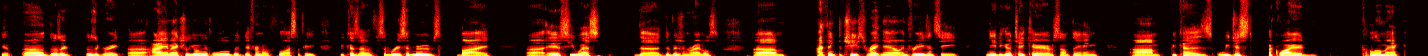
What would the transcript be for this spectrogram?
Yep. Uh, those are those are great. Uh, I am actually going with a little bit different of philosophy because of some recent moves by uh, AFC West, the division rivals. Um, I think the Chiefs right now in free agency need to go take care of something um, because we just acquired Khalil Mack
